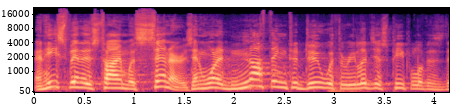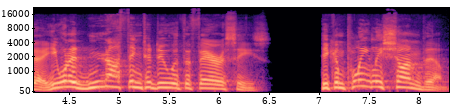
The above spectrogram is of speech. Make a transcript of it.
and he spent his time with sinners and wanted nothing to do with the religious people of his day. He wanted nothing to do with the Pharisees. He completely shunned them.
